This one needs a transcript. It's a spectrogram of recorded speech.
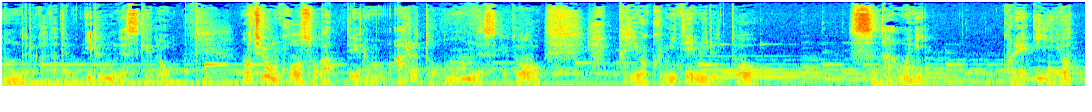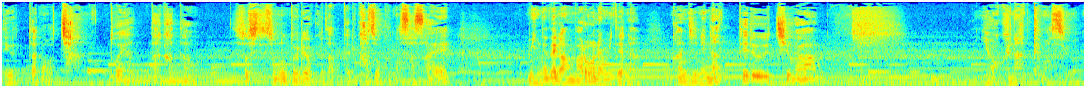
飲んでる方でもいるんですけどもちろん酵素がっていうのもあると思うんですけどやっぱりよく見てみると素直にこれいいよって言ったのをちゃんとやった方そしてその努力だったり家族の支えみんなで頑張ろうねみたいな感じになってるうちは良くなってますよね。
